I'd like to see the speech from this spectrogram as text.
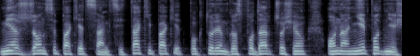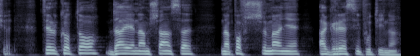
miażdżący pakiet sankcji. Taki pakiet, po którym gospodarczo się ona nie podniesie. Tylko to daje nam szansę na powstrzymanie agresji Putina.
